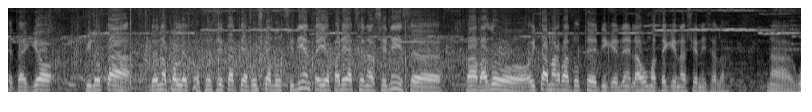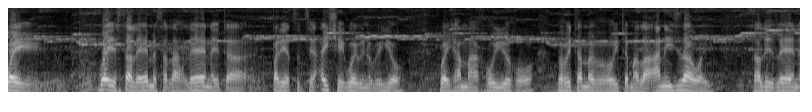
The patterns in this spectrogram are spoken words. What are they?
eta geho pilota Donapoleko sozietatea buskatu zinien, eta jo pareatzen hasi niz, e, ba, badu, oita amar bat dute dik ene lagun batekin hasi nizela. Na, guai, guai ez da lehen bezala, lehen eta pareatzen zen, aixe guai bino behio, guai hamar, hoi euro, berroita hamar euro itemala, aniz da guai. Eta lehen,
